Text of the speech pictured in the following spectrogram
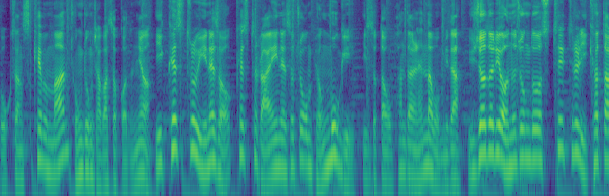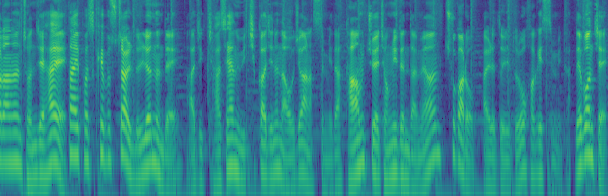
옥상 스캐브만 종종 잡았었거든요. 이 퀘스트로 인해서 퀘스트 라인에서 조금 병목이 있었다고 판단을 했나 봅니다. 유저들이 어느 정도 스트리트를 익혔다라는 전제하에 스나이퍼 스캐브 숫자를 늘렸는데 아직 자세 한 위치까지는 나오지 않았습니다. 다음 주에 정리된다면 추가로 알려드리도록 하겠습니다. 네 번째,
